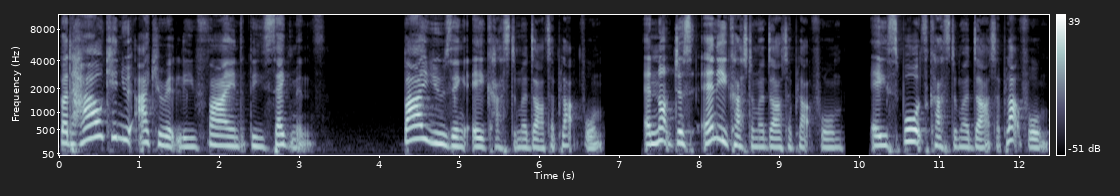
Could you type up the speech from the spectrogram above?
But how can you accurately find these segments? By using a customer data platform, and not just any customer data platform, a sports customer data platform.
